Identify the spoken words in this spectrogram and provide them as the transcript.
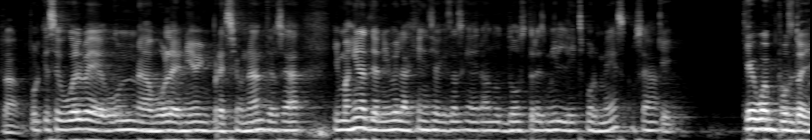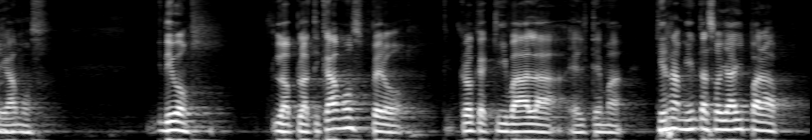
Claro. Porque se vuelve una bola de nieve impresionante. O sea, imagínate a nivel agencia que estás generando 2, 3 mil leads por mes. O sea, qué, qué buen punto llegamos. Digo, lo platicamos, pero creo que aquí va la, el tema. ¿Qué herramientas hoy hay para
